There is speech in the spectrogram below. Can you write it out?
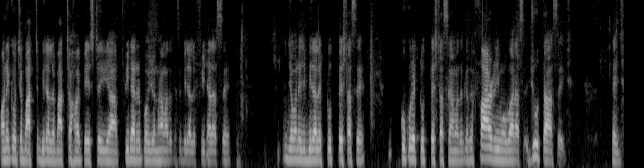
অনেকে হচ্ছে বাচ্চা, বিড়ালের বাচ্চা হয় পেস্ট ইয়া ফিডারের প্রয়োজন হয়, আমাদের কাছে বিড়ালের ফিডার আছে। যেমন এই যে বিড়ালের টুথপেস্ট আছে, কুকুরের টুথপেস্ট আছে, আমাদের কাছে ফার রিমুভার আছে, জুতা আছে, এই যে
